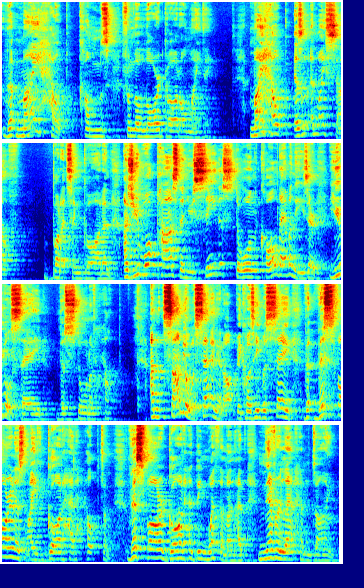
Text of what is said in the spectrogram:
that my help comes from the Lord God Almighty. My help isn't in myself, but it's in God. And as you walk past and you see the stone called Ebenezer, you will say, the stone of help. And Samuel was setting it up because he was saying that this far in his life, God had helped him. This far, God had been with him and had never let him down.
